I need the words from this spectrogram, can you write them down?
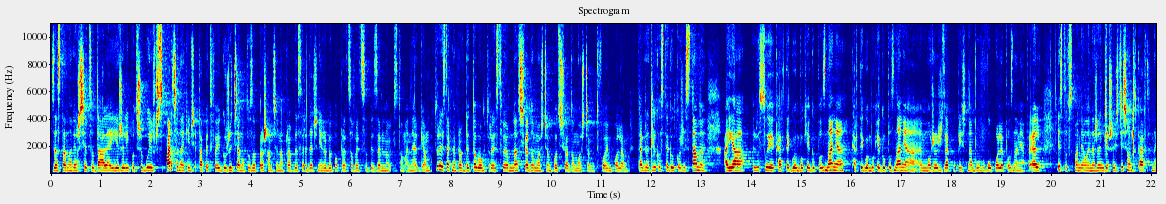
zastanawiasz się co dalej, jeżeli potrzebujesz wsparcia na jakimś etapie Twojego życia, no to zapraszam Cię naprawdę serdecznie, żeby popracować sobie ze mną i z tą energią, która jest tak naprawdę Tobą, która jest Twoją nadświadomością, podświadomością i Twoim polem. Także tylko z tego korzystamy, a ja losuję kartę głębokiego poznania. Kartę głębokiego poznania e, możesz zakupić na www.polepoznania.pl. Jest to wspaniałe narzędzie, 60 kart. Na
